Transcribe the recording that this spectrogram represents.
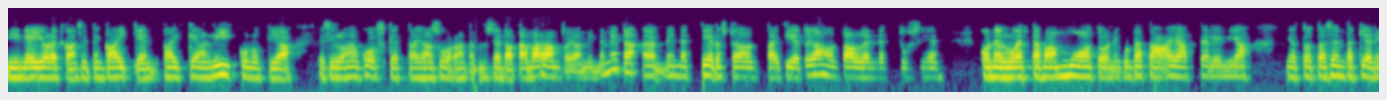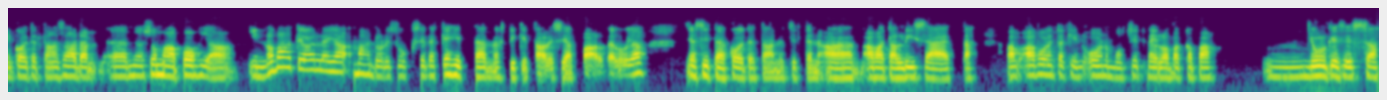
niin ei olekaan sitten kaikkeen, kaikkeaan liikkunut ja, ja silloinhan koskettaa ihan suoraan tämmöisiä datavarantoja, minne, meitä, minne tiedostoja on, tai tietoja on tallennettu siihen koneen luettavaan muotoon, niin kuin dataa ajattelin, ja, ja tota, sen takia niin koitetaan saada myös omaa pohjaa innovaatioille ja mahdollisuuksille kehittää myös digitaalisia palveluja, ja sitä koitetaan nyt sitten avata lisää, että avointakin on, mutta sitten meillä on vaikkapa mm, julkisissa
